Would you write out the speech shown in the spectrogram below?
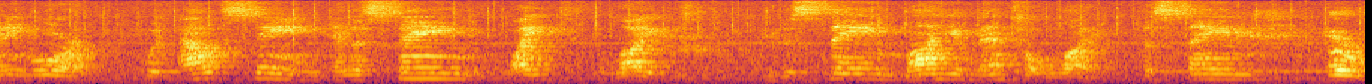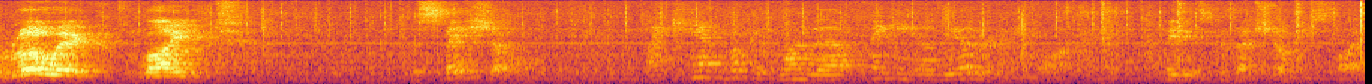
anymore without seeing in the same white light, the same monumental light, the same heroic light, space shuttle. I can't look at one without thinking of the other anymore. Maybe it's because I've shown these slides.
